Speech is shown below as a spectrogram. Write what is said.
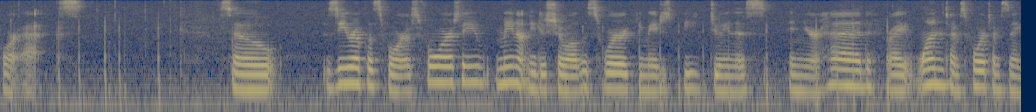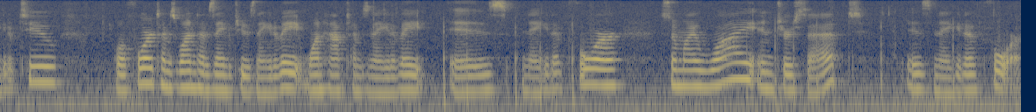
for x? So 0 plus 4 is 4, so you may not need to show all this work. You may just be doing this in your head, right? 1 times 4 times negative 2. Well, 4 times 1 times negative 2 is negative 8. 1 half times negative 8 is negative 4. So my y-intercept is negative 4.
